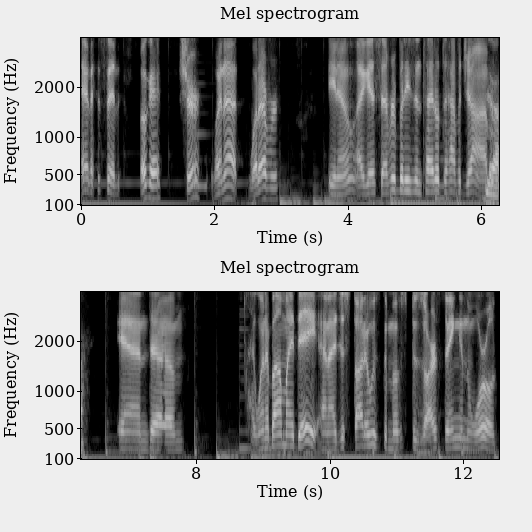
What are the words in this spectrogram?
And I said, okay, sure, why not? Whatever. You know, I guess everybody's entitled to have a job Yeah. and um, I went about my day, and I just thought it was the most bizarre thing in the world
